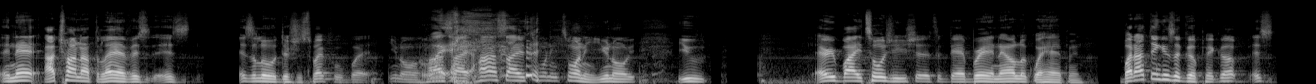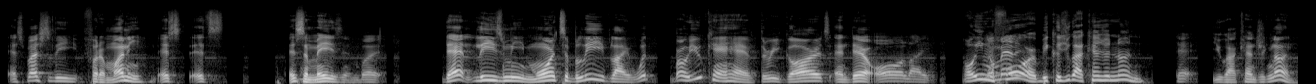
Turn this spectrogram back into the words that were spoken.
and that I try not to laugh. Is is is a little disrespectful, but you know, Right. hindsight hindsight is twenty twenty. You know, you everybody told you you should have took that bread. Now look what happened. But I think it's a good pickup. It's especially for the money. It's it's it's amazing. But that leads me more to believe like what bro, you can't have three guards and they're all like or even No four because you got Kendrick Nunn. that you got Kendrick Nunn.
